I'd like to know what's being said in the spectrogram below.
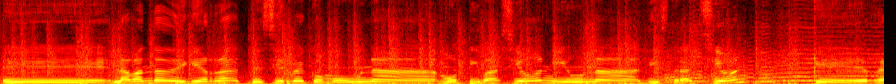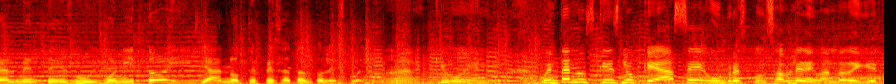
eh, la banda de guerra te sirve como una motivación y una distracción que realmente es muy bonito y ya no te pesa tanto la escuela. Ah, qué bueno. Cuéntanos qué es lo que hace un responsable de banda de guerra.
